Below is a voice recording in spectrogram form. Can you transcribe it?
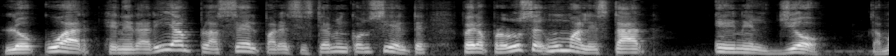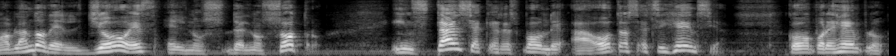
lo cual generarían placer para el sistema inconsciente, pero producen un malestar en el yo. Estamos hablando del yo, es el del nosotros. Instancia que responde a otras exigencias, como por ejemplo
